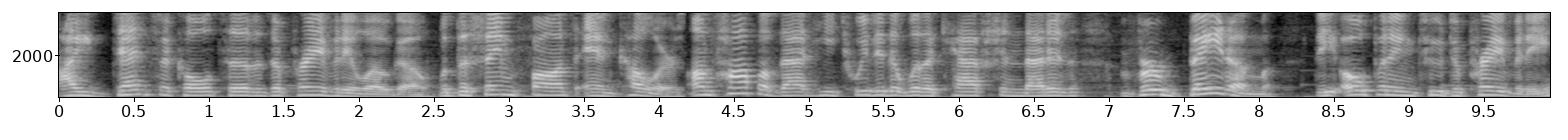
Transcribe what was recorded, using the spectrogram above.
identical to the Depravity logo, with the same font and colors. On top of that, he tweeted it with a caption that is verbatim the opening to Depravity.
